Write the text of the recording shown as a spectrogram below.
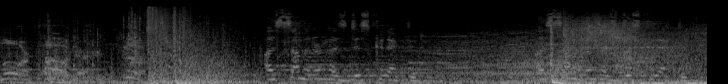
More powder! A summoner has disconnected. A summoner has disconnected.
